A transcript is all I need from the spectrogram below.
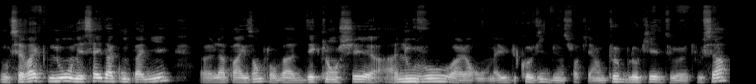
Donc c'est vrai que nous, on essaye d'accompagner. Euh, là, par exemple, on va déclencher à nouveau, alors on a eu le Covid, bien sûr, qui a un peu bloqué tout, ça,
